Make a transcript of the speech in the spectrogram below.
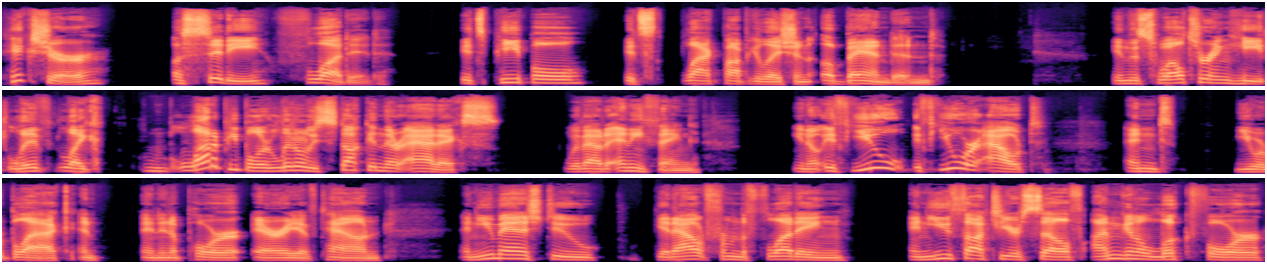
picture a city flooded, its people, its black population abandoned in the sweltering heat, live like a lot of people are literally stuck in their attics without anything. You know, if you if you were out and you were black and and in a poor area of town and you managed to get out from the flooding and you thought to yourself, I'm going to look for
